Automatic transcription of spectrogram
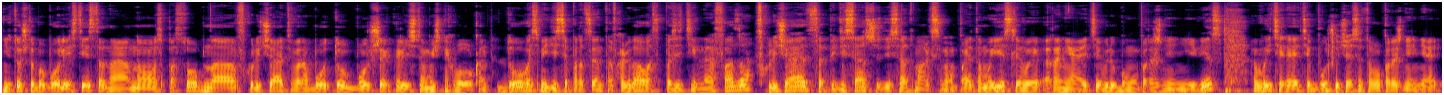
не то чтобы более естественная, но способна включать в работу большее количество мышечных волокон. До 80%. Когда у вас позитивная фаза, включается 50-60 максимум. Поэтому если вы роняете в любом упражнении, упражнении вес, вы теряете большую часть этого упражнения.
